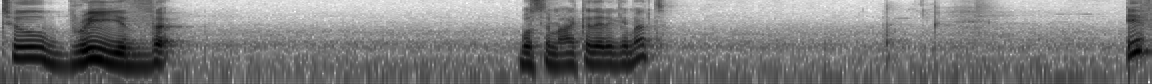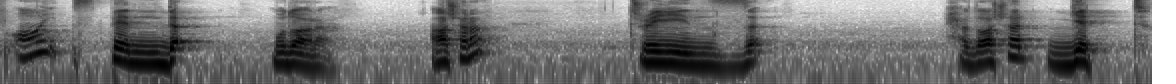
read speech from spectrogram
to breathe بص معايا كده الإجابات if I spend مضارع 10 trains 11 get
